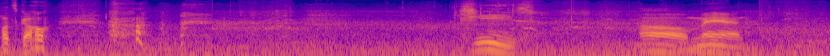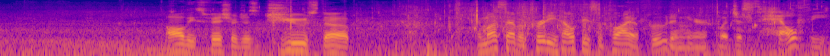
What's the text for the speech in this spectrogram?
Let's go. Jeez. Oh man. All these fish are just juiced up. They must have a pretty healthy supply of food in here, but just healthy.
